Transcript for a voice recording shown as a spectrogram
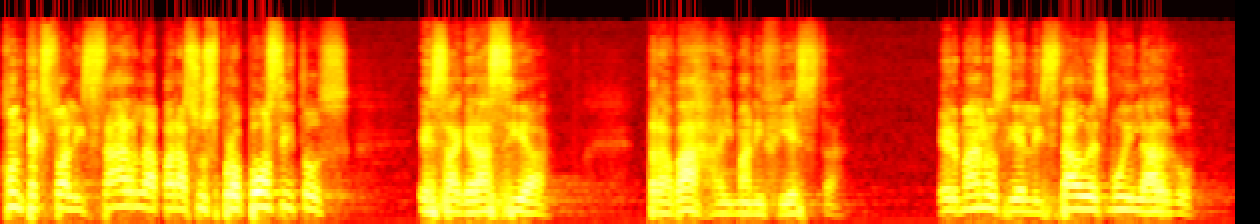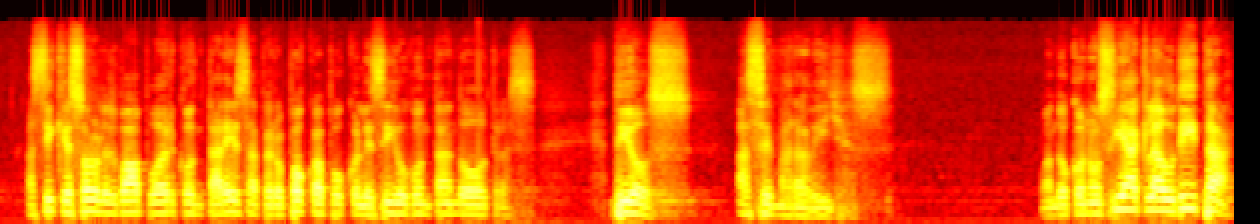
contextualizarla para sus propósitos? Esa gracia trabaja y manifiesta. Hermanos, y el listado es muy largo, así que solo les voy a poder contar esa, pero poco a poco les sigo contando otras. Dios hace maravillas. Cuando conocí a Claudita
